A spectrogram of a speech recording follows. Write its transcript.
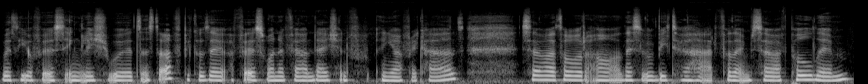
with your first English words and stuff because they first want a foundation in Afrikaans. So I thought, oh, this would be too hard for them. So I've pulled them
